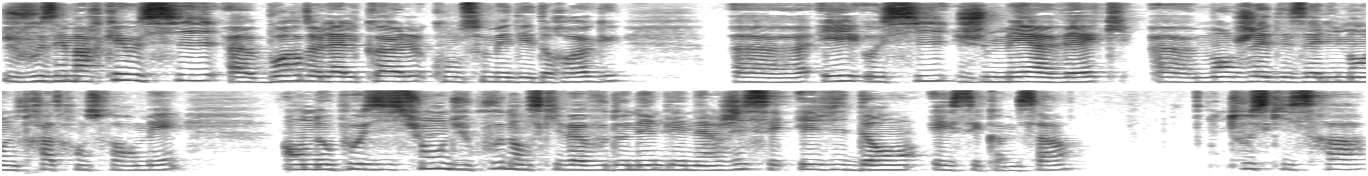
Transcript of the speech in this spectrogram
Je vous ai marqué aussi euh, boire de l'alcool, consommer des drogues. Euh, et aussi, je mets avec euh, manger des aliments ultra transformés. En opposition, du coup, dans ce qui va vous donner de l'énergie, c'est évident et c'est comme ça. Tout ce qui sera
